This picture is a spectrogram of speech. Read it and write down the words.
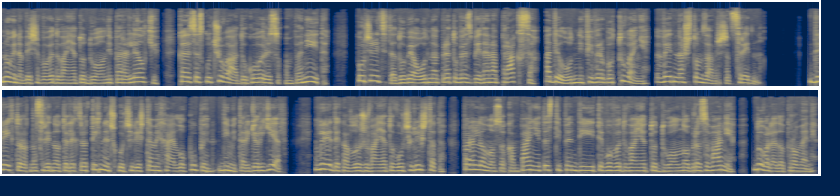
Новина беше воведувањето дуални паралелки, каде се склучуваа договори со компаниите. Поучениците добија однапред обезбедена пракса, а дел од нив и вработување, веднаш штом завршат средно. Директорот на Средното електротехничко училиште Михајло Пупин, Димитар Ѓоргиев, вели дека вложувањето во училиштата, паралелно со кампањите, стипендиите, воведувањето дуално образование, довеле до промени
